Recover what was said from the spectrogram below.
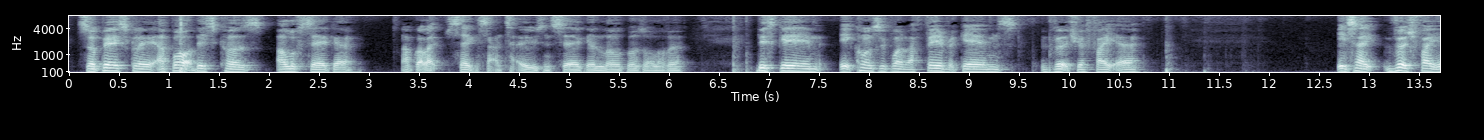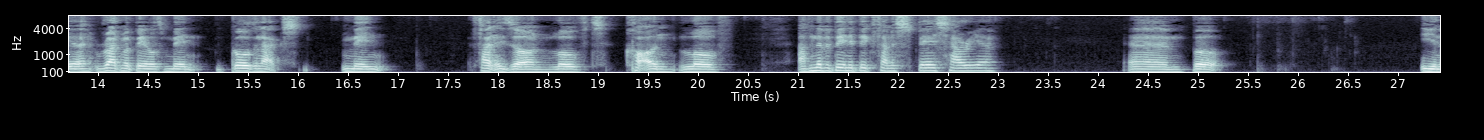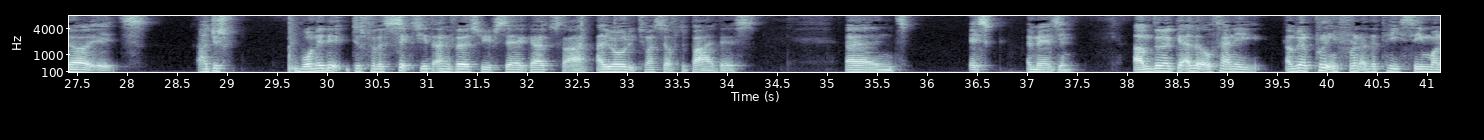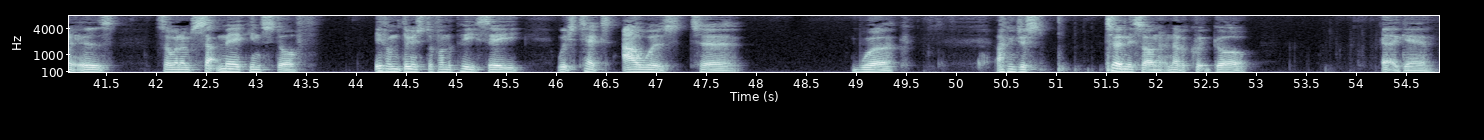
So basically, I bought this because I love Sega I've got like Sega Saturn tattoos and Sega logos all over. This game, it comes with one of my favourite games, Virtua Fighter. It's like Virtua Fighter, Rad Mobile's mint, Golden Axe mint, Fantasy Zone loved, Cotton love. I've never been a big fan of Space Harrier, um, but you know, it's I just wanted it just for the 60th anniversary of Sega. So I, I owed it to myself to buy this, and it's amazing. I'm gonna get a little tiny. I'm gonna put it in front of the PC monitors, so when I'm sat making stuff, if I'm doing stuff on the PC, which takes hours to work, I can just turn this on and have a quick go at a game.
